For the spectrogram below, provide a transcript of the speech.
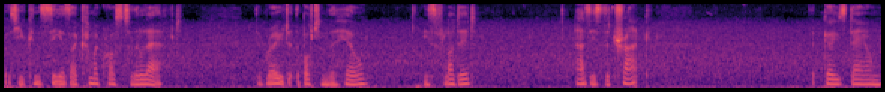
But as you can see, as I come across to the left, the road at the bottom of the hill is flooded, as is the track that goes down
